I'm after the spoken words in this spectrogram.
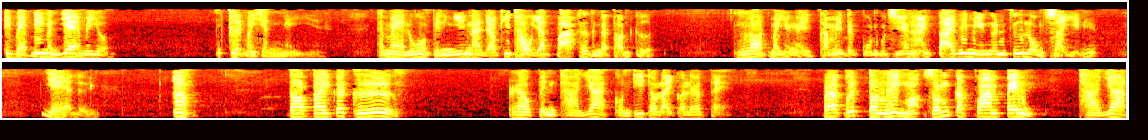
ไอ้แบบนี้มันแย่ไหมโยมมันเกิดมาอย่างไงถ้าแม่รู้ว่าเป็นอย่างนี้น่าจะเอาขี้เท่ายัดปากซะตั้งแต่ตอนเกิด รอดมายังไงทำให้ตระกูลกูเสียหาย ตายไม่มีเงินซื้อลงใส่เนี่ยแย่เลยอ้าวต่อไปก็คือ เราเป็นทายาทคนที่เท่าไหร่ก็แล้วแต่ ประพฤติตนให้เหมาะสมกับความเป็นทายาท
